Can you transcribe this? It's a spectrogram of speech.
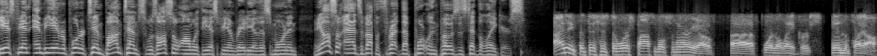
ESPN NBA reporter Tim Bontemps was also on with ESPN Radio this morning, and he also adds about the threat that Portland poses to the Lakers. I think that this is the worst possible scenario uh, for the Lakers in the playoffs.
